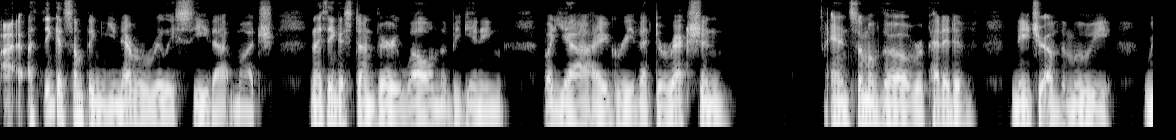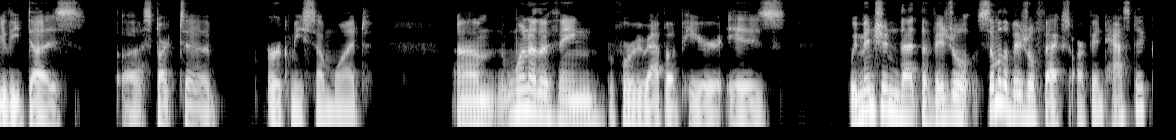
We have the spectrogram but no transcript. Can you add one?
I, I, think it's something you never really see that much. And I think it's done very well in the beginning. But yeah, I agree that direction and some of the repetitive nature of the movie really does uh, start to irk me somewhat. Um, one other thing before we wrap up here is we mentioned that the visual, some of the visual effects are fantastic,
